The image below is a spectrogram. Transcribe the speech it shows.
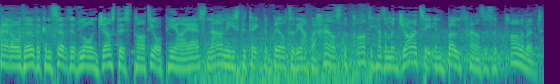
And although the Conservative Law and Justice Party, or PIS, now needs to take the bill to the upper house, the party has a majority in both houses of parliament.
